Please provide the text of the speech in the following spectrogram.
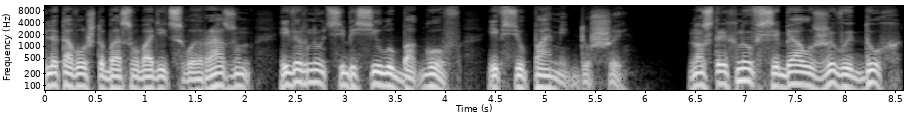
для того, чтобы освободить свой разум и вернуть себе силу богов, и всю память души. Но стряхнув в себя лживый дух,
